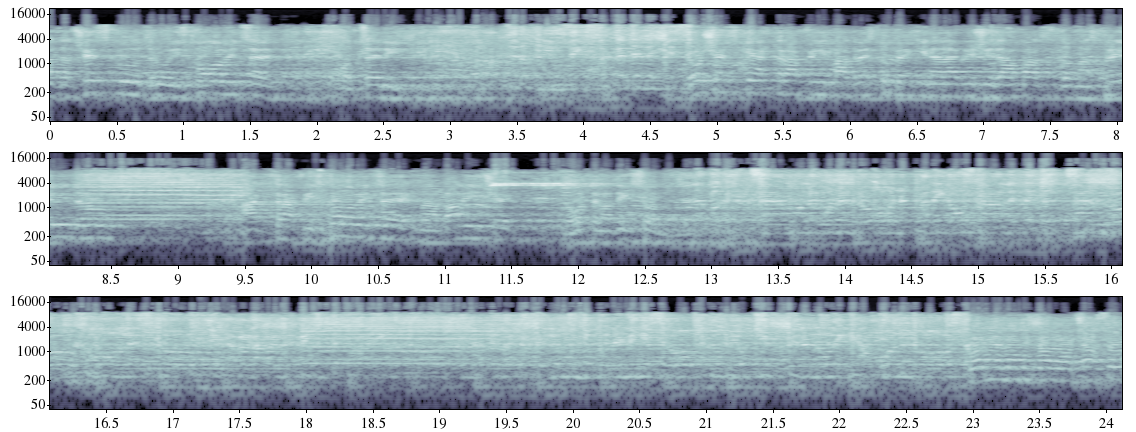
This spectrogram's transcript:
Hádzať šesku, druhý z polovice od ceny. Do šesky, ak trafí, má dve stupenky na najbližší zápas doma z Prievidu. Ak trafí z polovice, má balíček do hotela Dixon. Koniec času.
